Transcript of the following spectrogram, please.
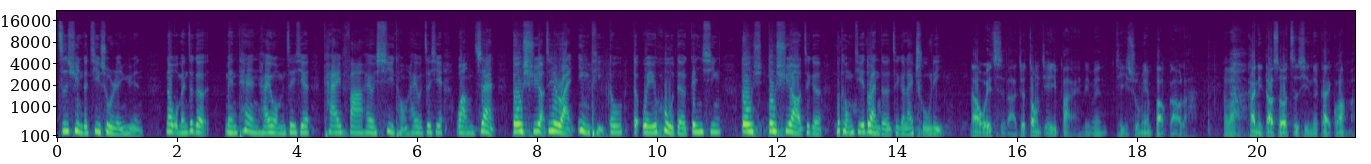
资讯的技术人员。那我们这个 maintain，还有我们这些开发，还有系统，还有这些网站，都需要这些软硬体都的维护的更新，都需都需要这个不同阶段的这个来处理。那我维持啦，就冻结一百，你们提书面报告啦，好吧？看你到时候执行的概况嘛，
